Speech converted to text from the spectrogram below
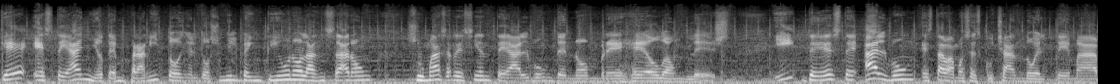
que este año, tempranito en el 2021, lanzaron su más reciente álbum de nombre Hell Unleashed. Y de este álbum estábamos escuchando el tema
